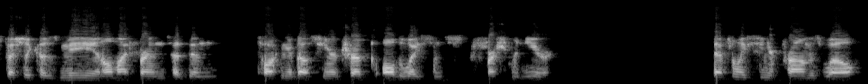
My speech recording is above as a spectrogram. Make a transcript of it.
especially because me and all my friends had been talking about senior trip all the way since freshman year. Definitely senior prom as well.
